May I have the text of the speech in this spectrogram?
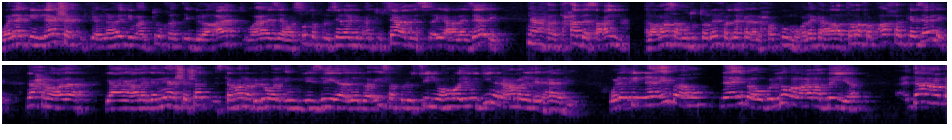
ولكن لا شك في أنه يجب أن تؤخذ إجراءات وهذا والسلطه الفلسطينيه يجب أن تساعد اسرائيل على ذلك. نعم. نحن نتحدث عن العناصر المتطرفة داخل الحكومة ولكن على الطرف الآخر كذلك. نحن على يعني على جميع الشاشات استمعنا باللغة الإنجليزية للرئيس الفلسطيني وهو يدين العمل الإرهابي. ولكن نائبه نائبه باللغة العربية دعم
